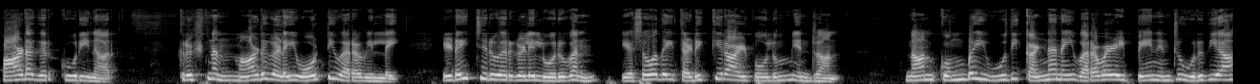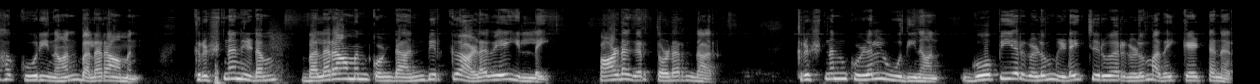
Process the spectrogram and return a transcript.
பாடகர் கூறினார் கிருஷ்ணன் மாடுகளை ஓட்டி வரவில்லை. இடைச்சிறுவர்களில் ஒருவன் யசோதை தடுக்கிறாள் போலும் என்றான். நான் கொம்பை ஊதி கண்ணனை வரவழைப்பேன் என்று உறுதியாக கூறினான் பலராமன். கிருஷ்ணனிடம் பலராமன் கொண்ட அன்பிற்கு அளவே இல்லை. பாடகர் தொடர்ந்தார். கிருஷ்ணன் குழல் ஊதினான். கோபியர்களும் இடைச்சிறுவர்களும் அதை கேட்டனர்.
